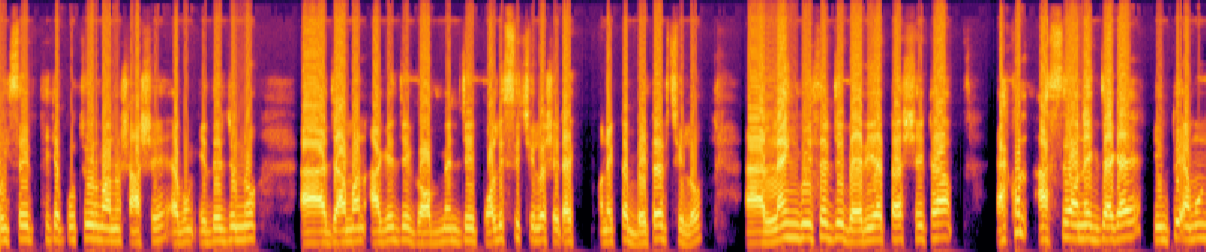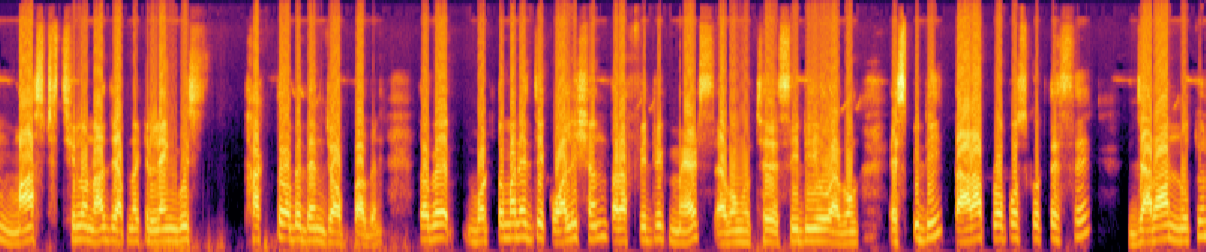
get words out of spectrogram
ওই সাইড থেকে প্রচুর মানুষ আসে এবং এদের জন্য জার্মান আগে যে গভর্নমেন্ট যে পলিসি ছিল সেটা অনেকটা বেটার ছিল। ল্যাঙ্গুয়েজের যে ব্যারিয়ারটা সেটা এখন আছে অনেক জায়গায়, কিন্তু এমন মাস্ট ছিল না যে আপনাকে ল্যাঙ্গুয়েজ থাকতে হবে দেন জব পাবেন। তবে বর্তমানে যে কোয়ালিশন তারা ফিডরিক ম্যাটস এবং হচ্ছে সিডিও এবং এসপিডি তারা প্রপোজ করতেছে যারা নতুন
